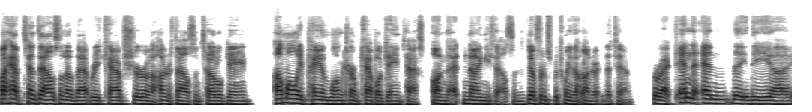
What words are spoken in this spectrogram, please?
if I have 10,000 of that recapture and 100,000 total gain, I'm only paying long-term capital gain tax on that 90,000, the difference between the right. 100 and the 10. Correct. And and the the uh,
